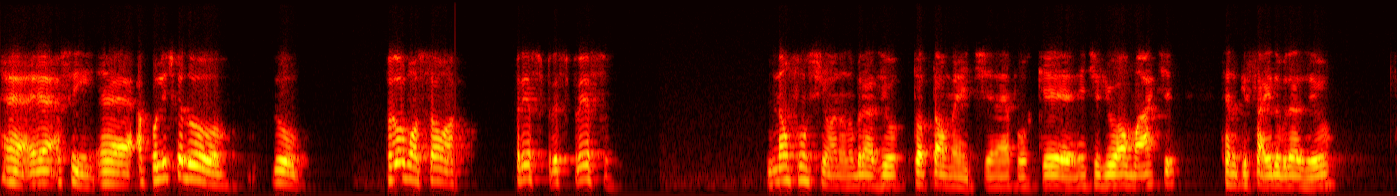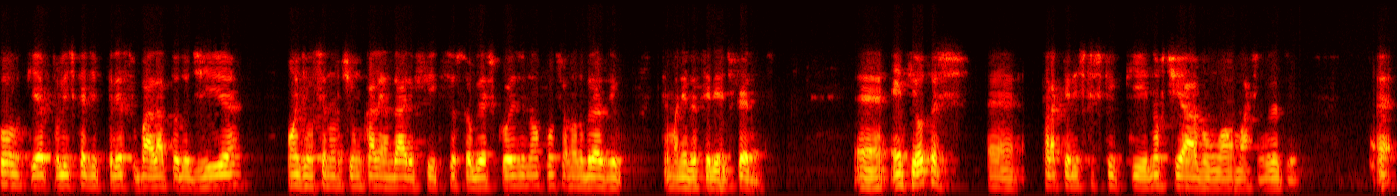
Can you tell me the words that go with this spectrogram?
É, é assim, é, a política do, do promoção a preço, preço, preço não funciona no Brasil totalmente, né? Porque a gente viu o Walmart tendo que sair do Brasil porque a política de preço barato todo dia, onde você não tinha um calendário fixo sobre as coisas, não funcionou no Brasil. De maneira seria diferente é, entre outras é, características que, que, norteavam o Walmart no Brasil. É,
